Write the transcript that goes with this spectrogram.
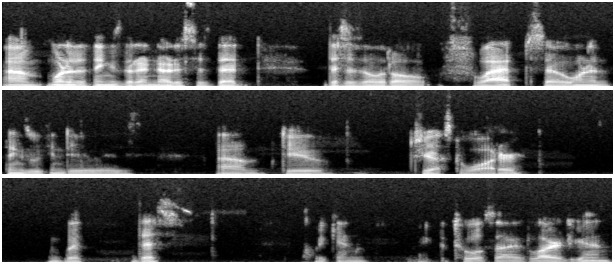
Um, one of the things that I noticed is that this is a little flat, so one of the things we can do is um, do just water with this. We can make the tool size large again.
